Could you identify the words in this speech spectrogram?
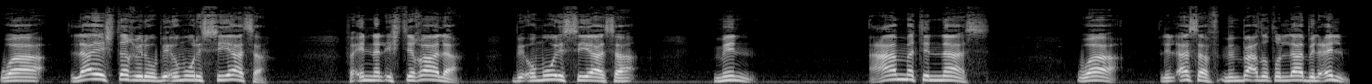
ولا يشتغلوا بأمور السياسة فإن الاشتغال بأمور السياسة من عامة الناس وللأسف من بعض طلاب العلم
